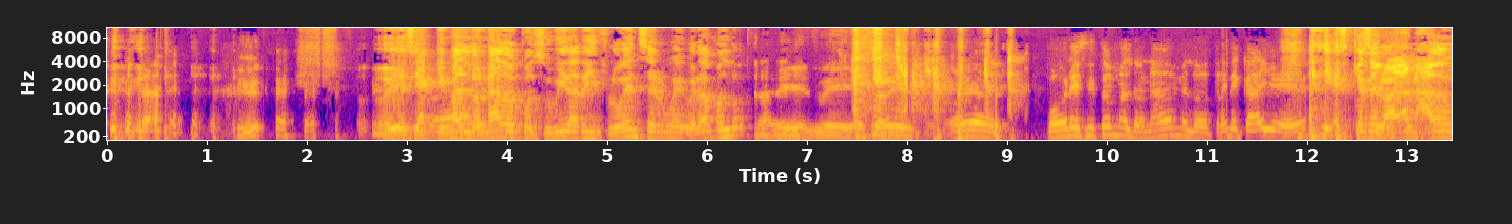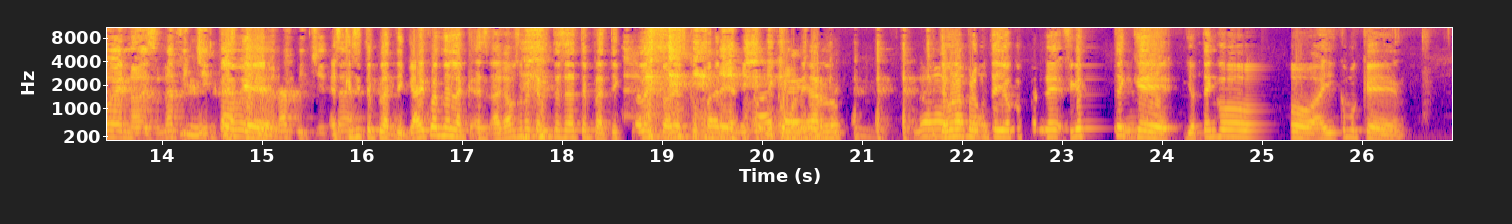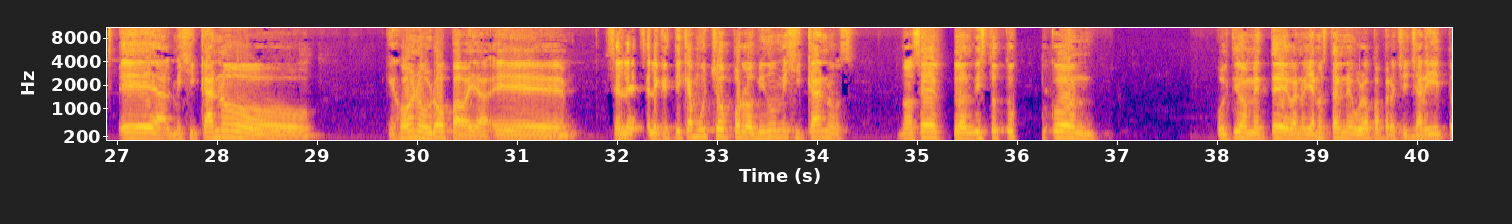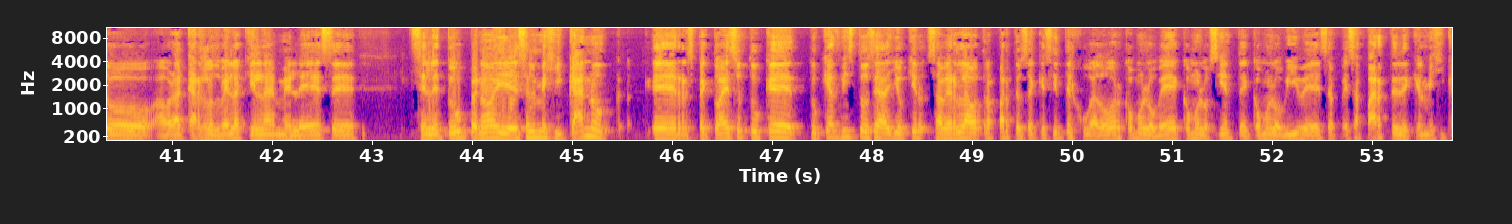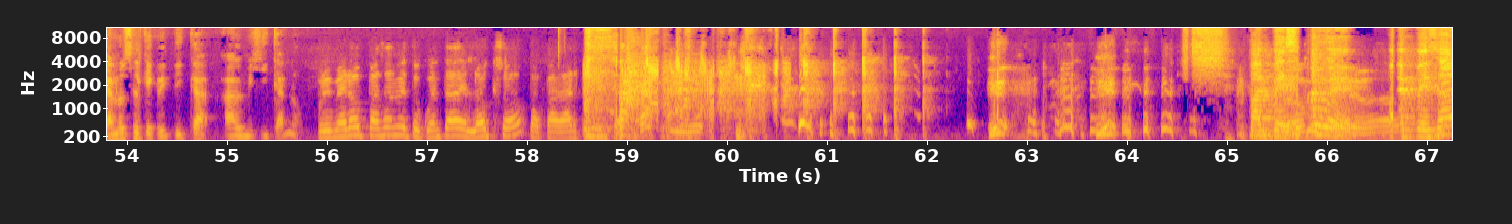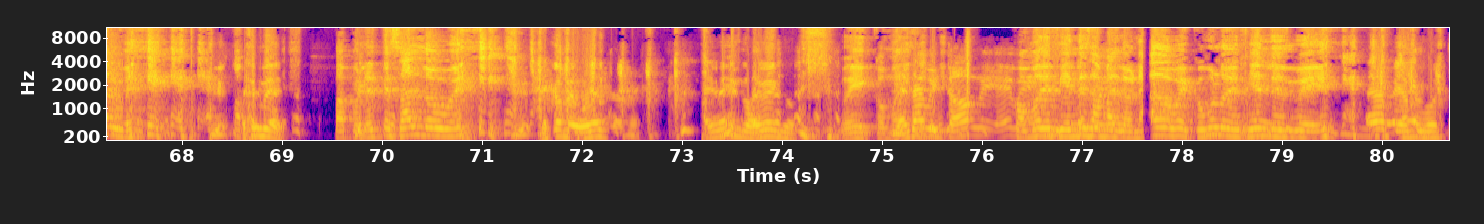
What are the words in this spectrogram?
Oye, si aquí Maldonado con su vida de influencer, güey, ¿verdad, Maldo? Otra vez, güey, otra vez. Oye, Pobrecito Maldonado me lo traen de calle, ¿eh? es que se lo ha ganado, güey, no, es una fichita, güey, es, una fichita. Es que si te platicas, cuando la, hagamos una carita sea, te platico todas las historias, compadre, ya ni cómo negarlo. tengo una pregunta yo, compadre, fíjate que yo tengo ahí como que eh, al mexicano que juega en Europa, vaya, eh, se, le, se le critica mucho por los mismos mexicanos. No sé, lo has visto tú con últimamente, bueno, ya no está en Europa, pero Chicharito, ahora Carlos Vela aquí en la MLS, se le tupe, ¿no? Y es el mexicano. Eh, respecto a eso, ¿tú qué, ¿tú qué has visto? O sea, yo quiero saber la otra parte, o sea, qué siente el jugador, cómo lo ve, cómo lo siente, cómo lo vive, esa, esa parte de que el mexicano es el que critica al mexicano. Primero, pásame tu cuenta del Oxxo para pagarte Para empezar, güey. Para empezar, güey. Para ponerte saldo, güey. Déjame, voy a... Ahí vengo, ahí vengo. Güey, ¿cómo, defiendes, eh, ¿cómo defiendes a Maldonado, güey? ¿Cómo lo defiendes, güey? Ya me voy.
